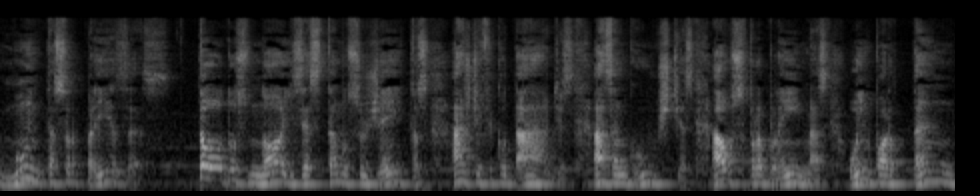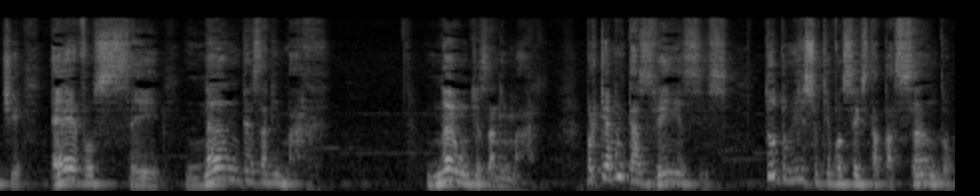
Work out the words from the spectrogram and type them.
muitas surpresas. Todos nós estamos sujeitos às dificuldades, às angústias, aos problemas. O importante é você não desanimar. Não desanimar. Porque muitas vezes, tudo isso que você está passando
